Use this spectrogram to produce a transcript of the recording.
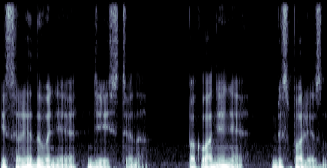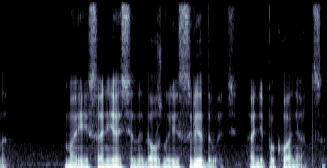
Исследование действенно, поклонение бесполезно. Мои саньясины должны исследовать, а не поклоняться.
